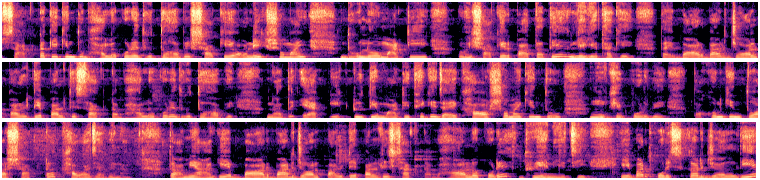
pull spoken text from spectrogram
শাকটাকে কিন্তু ভালো করে ধুতে হবে। শাকে অনেক সময় ধুলো, মাটি শাকের পাতাতে লেগে থাকে। তাই বারবার জল পাল্টে পাল্টে শাকটা ভালো করে ধুতে হবে। না তো এক একটু যদি মাটি থেকে যায়, খাওয়ার সময় কিন্তু মুখে পড়বে। তখন কিন্তু আর শাকটা খাওয়া যাবে না। তো আমি আগে বারবার জল পাল্টে পাল্টে শাকটা ভালো করে ধুয়ে নিয়েছি। এবার পরিষ্কার জল দিয়ে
